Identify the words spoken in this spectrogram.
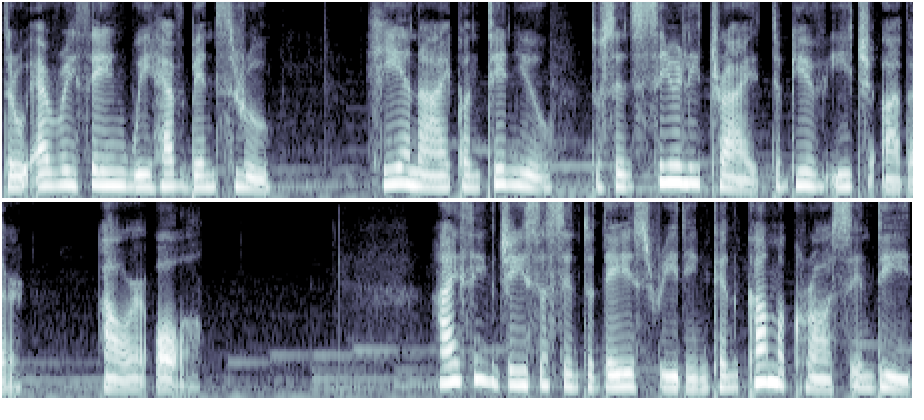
through everything we have been through, He and I continue to sincerely try to give each other our all. I think Jesus in today's reading can come across indeed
